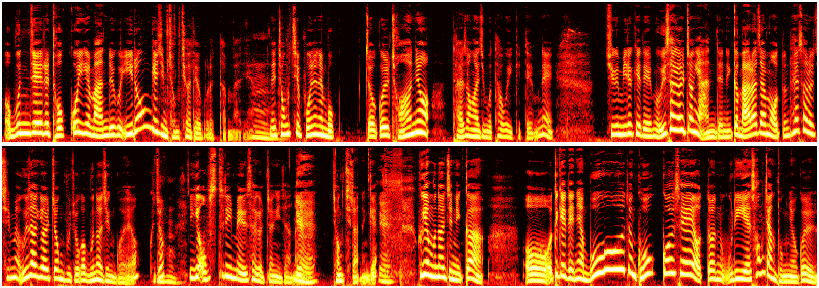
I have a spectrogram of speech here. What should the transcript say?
어, 문제를 더 꼬이게 만들고 이런 게 지금 정치가 되어버렸단 말이에요. 음. 근데 정치 본연의 목적을 전혀 달성하지 못하고 있기 때문에 지금 이렇게 되면 의사결정이 안 되는, 그러니까 말하자면 어떤 회사를 치면 의사결정 구조가 무너진 거예요. 그죠? 음흠. 이게 업스트림의 의사결정이잖아요. 예. 정치라는 게. 예. 그게 무너지니까, 어, 어떻게 되냐. 모든 곳곳에 어떤 우리의 성장 동력을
